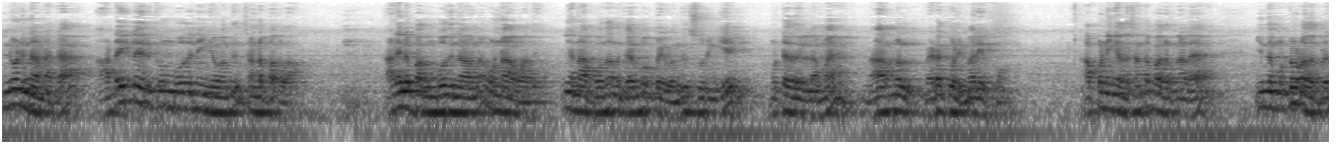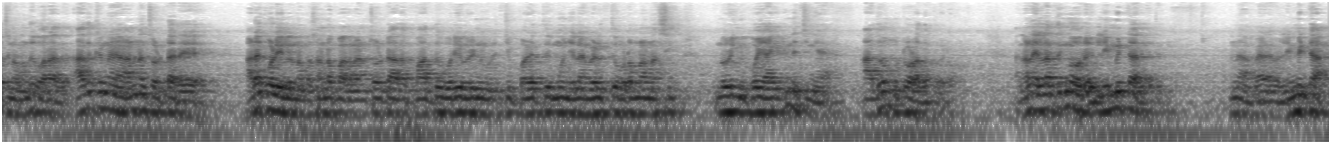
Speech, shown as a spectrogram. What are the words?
இன்னொன்று என்னன்னாக்கா அடையில் இருக்கும்போது நீங்கள் வந்து சண்டை பார்க்கலாம். அடையில் பார்க்கும்போது என்ன ஒன்றும் ஆகாது. ஏன்னா அப்போ வந்து அந்த கர்ப்பப்பை வந்து சுருங்கி முட்டை இல்லாமல் நார்மல் வெடக்கோழி மாதிரி இருக்கும். அப்போ நீங்கள் அதை சண்டை பார்க்கறதுனால இந்த முட்டையோட அந்த பிரச்சனை வந்து வராது. அதுக்குன்னு அண்ணன் சொல்லிட்டாரு அடைக்கோழியில் நம்ம சண்டை பார்க்கலான்னு சொல்லிட்டு அதை பார்த்து ஒரே ஒரே உரிச்சு பழுத்து மூஞ்செல்லாம் வெளுத்து உடம்புலாம் நசி நொறுங்கி போய் ஆகிட்டுன்னு வச்சுங்க. அதுவும் முட்டோட போயிடும். அதனால் எல்லாத்துக்குமே ஒரு லிமிட்டாக இருக்குது. என்ன லிமிட்டாக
